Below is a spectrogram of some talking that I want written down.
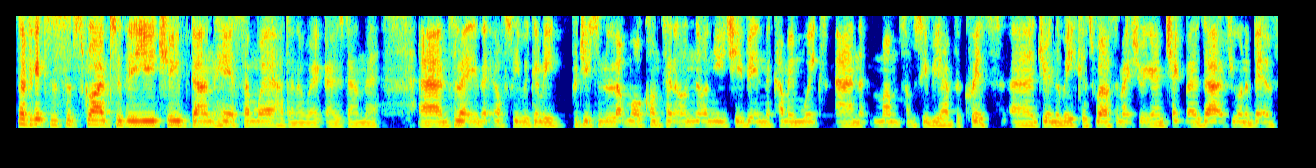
Don't forget to subscribe to the YouTube down here somewhere. I don't know where it goes down there. Um, to let you know, obviously, we're going to be producing a lot more content on, on YouTube in the coming weeks and months. Obviously, we have the quiz uh, during the week as well. So make sure you go and check those out if you want a bit of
